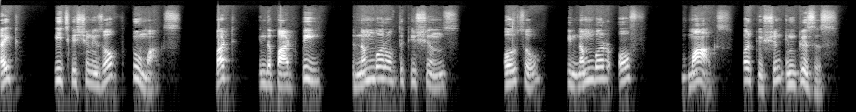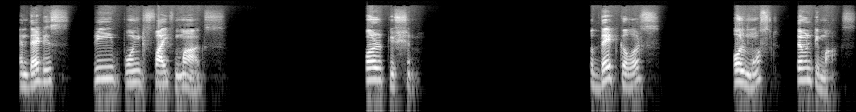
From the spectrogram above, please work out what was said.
right? Each question is of 2 marks. But in the part b the number of the questions also the number of marks per question increases. And that is 3.5 marks per question. So that covers almost 70 marks.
